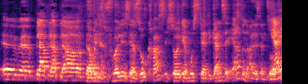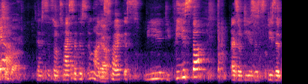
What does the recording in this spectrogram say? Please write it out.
äh, bla bla bla. Ja, aber diese Folge ist ja so krass, ich sollte, ja musste ja die ganze Erde und alles entsorgen Ja, ja. sogar. Das sonst hast du das immer. Das Ja. Zeug ist wie die Biester, also dieses, diese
